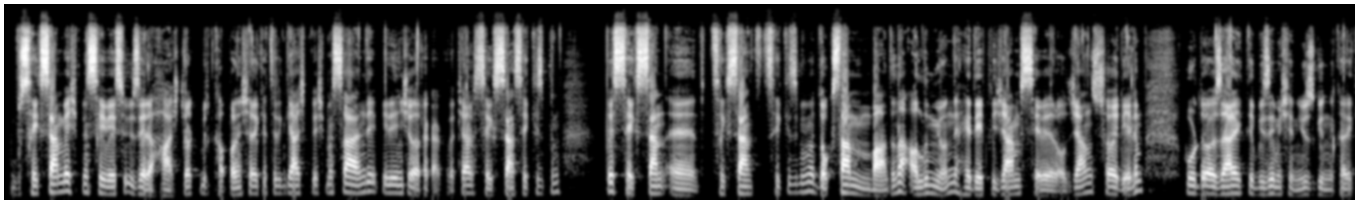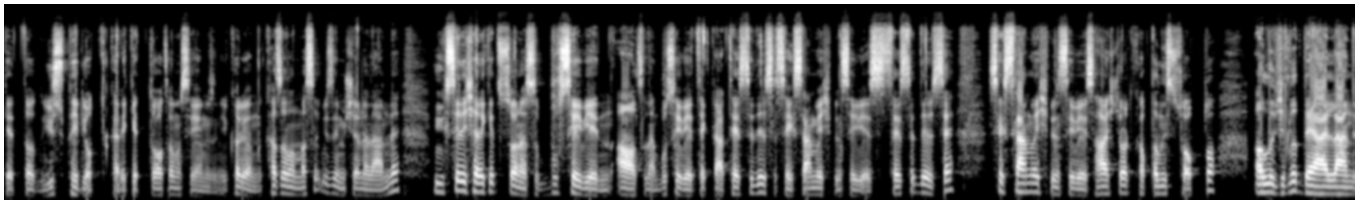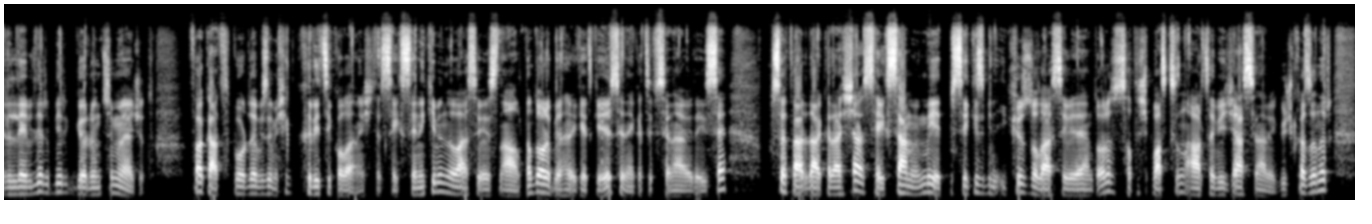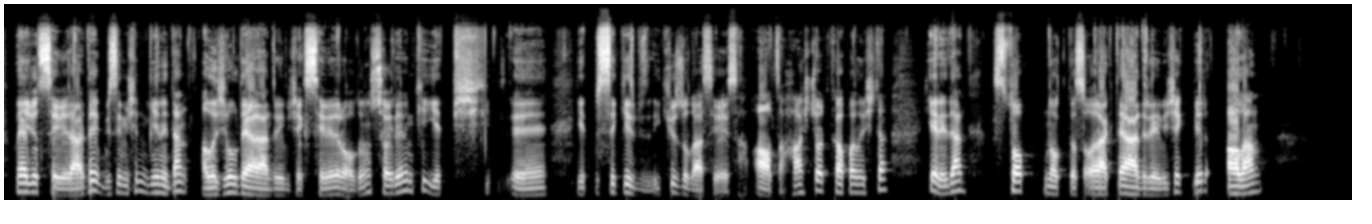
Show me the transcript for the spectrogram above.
bu 85 bin seviyesi üzeri H4 bir kapanış hareketinin gerçekleşmesi halinde birinci olarak arkadaşlar 88 bin ve 80, e, 88 bin ve 90 bin bandına alım yönünde hedefleyeceğimiz seviyeler olacağını söyleyelim. Burada özellikle bizim için 100 günlük harekette, 100 periyotluk harekette ortalama seviyemizin yukarı yönlü kazanılması bizim için önemli. Yükseliş hareketi sonrası bu seviyenin altına, bu seviye tekrar test edilirse, 85 bin seviyesi test edilirse, 85 bin seviyesi H4 kapanış stoplu alıcılı değerlendirilebilir bir görüntü mevcut. Fakat burada bizim için kritik olan işte 82 bin dolar seviyesinin altına doğru bir hareket gelirse negatif senaryoda ise bu sefer de arkadaşlar 80 bin ve 78 bin 200 dolar seviyelerine doğru satış baskısının artabileceği senaryo güç kazanır. Mevcut seviyelerde bizim için yeniden alıcılı değerlendirebilecek seviyeler olduğunu söyleyelim ki 70, e, 78 bin 200 dolar seviyesi altı H4 kapanışta yeniden stop noktası olarak değerlendirilebilecek bir alan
